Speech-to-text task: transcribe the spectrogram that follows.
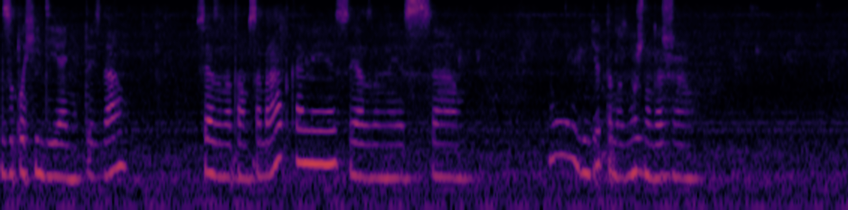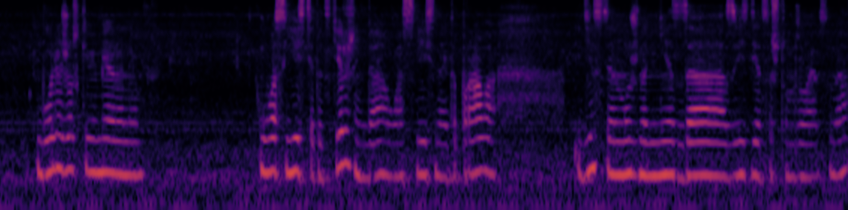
за плохие деяния. То есть, да, связано там с обратками, связаны с ну, где-то, возможно, даже более жесткими мерами. У вас есть этот стержень, да, у вас есть на это право. Единственное, нужно не зазвездеться, что называется, да.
